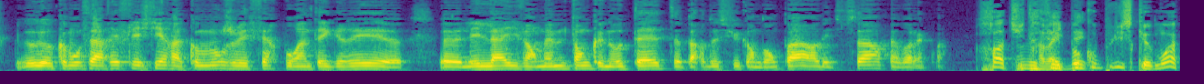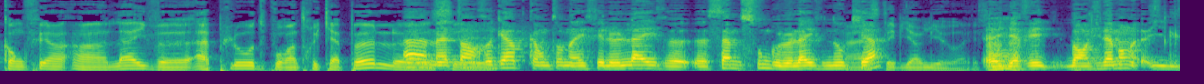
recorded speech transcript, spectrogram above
euh, commencer à réfléchir à comment je vais faire pour intégrer euh, euh, les lives en même temps que nos têtes par dessus quand on parle et tout ça. Enfin voilà quoi. Oh, tu travailles beaucoup plus que moi quand on fait un, un live euh, upload pour un truc Apple. Ah, euh, mais attends, regarde quand on avait fait le live euh, Samsung ou le live Ah, Nokia. c'était bien mieux. Ouais. euh, Il y avait, bon évidemment, il,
